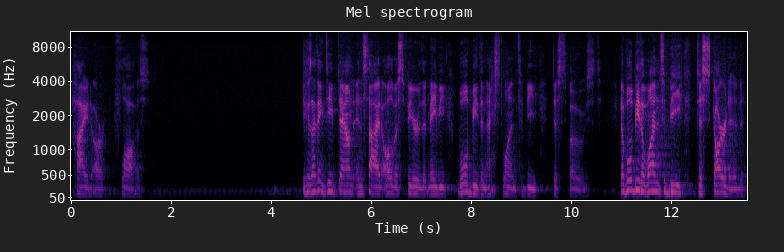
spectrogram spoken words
hide our flaws. Because I think deep down inside, all of us fear that maybe we'll be the next one to be disposed, that we'll be the one to be discarded.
